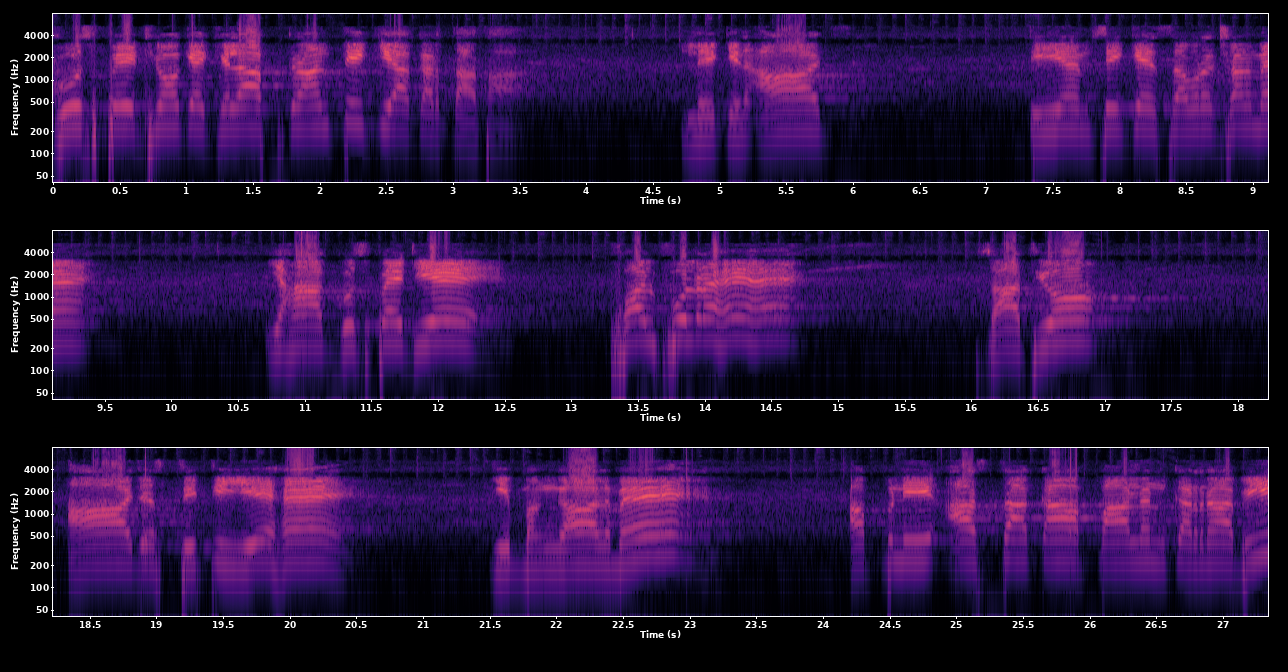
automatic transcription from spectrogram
घुसपैठियों के खिलाफ क्रांति किया करता था। लेकिन आज टीएमसी के संरक्षण में यहाँ घुसपैठिए फल फूल रहे हैं। साथियों, आज स्थिति ये है कि बंगाल में अपनी आस्था का पालन करना भी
